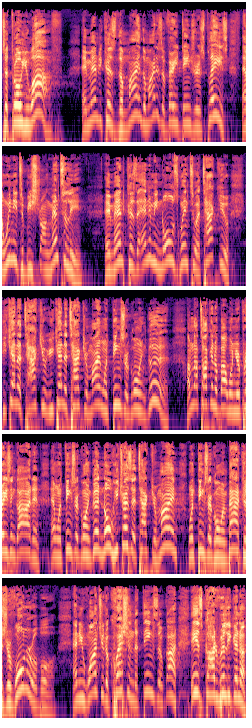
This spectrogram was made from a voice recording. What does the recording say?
to throw you off. Amen. Because the mind, the mind is a very dangerous place, and we need to be strong mentally. Amen. Because the enemy knows when to attack you. He can't attack you. You can't attack your mind when things are going good. I'm not talking about when you're praising God and, and when things are going good. No, he tries to attack your mind when things are going bad because you're vulnerable. And he wants you to question the things of God. Is God really going to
